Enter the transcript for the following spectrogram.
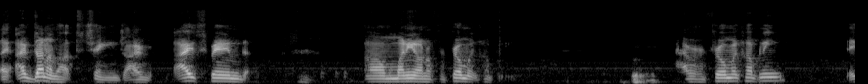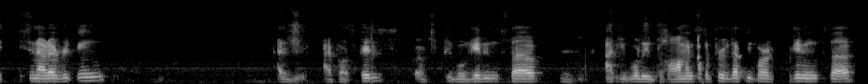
I, I've done a lot to change. I I spend um, money on a fulfillment company. Mhm. I have a fulfillment company. They send out everything. I, I post pictures of people getting stuff. I people leave comments to prove that people are getting stuff.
